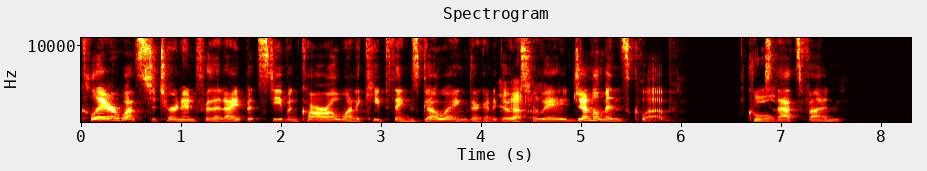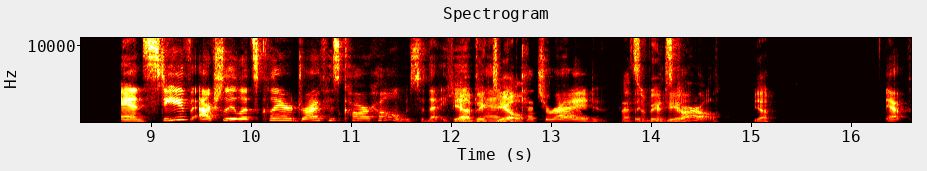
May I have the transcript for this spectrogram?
Claire wants to turn in for the night, but Steve and Carl want to keep things going. They're going to go Yeah. to a gentleman's club. Cool. So that's fun. And Steve actually lets Claire drive his car home so that he Yeah, big can deal. catch a ride That's with a big Prince deal. Carl. Yep. Yep.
